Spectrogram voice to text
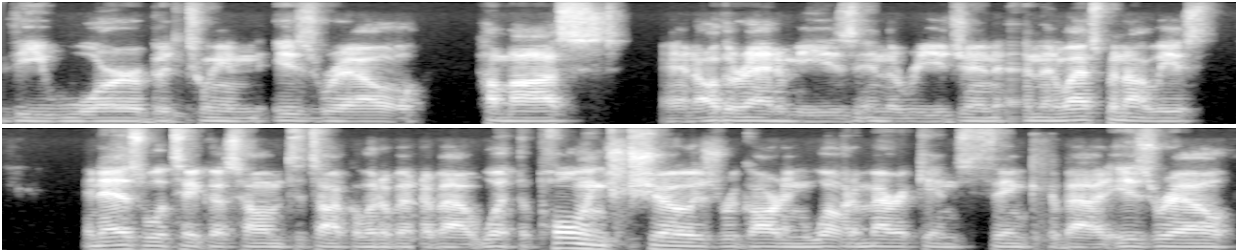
the war between Israel, Hamas, and other enemies in the region. And then last but not least, Inez will take us home to talk a little bit about what the polling shows regarding what Americans think about Israel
